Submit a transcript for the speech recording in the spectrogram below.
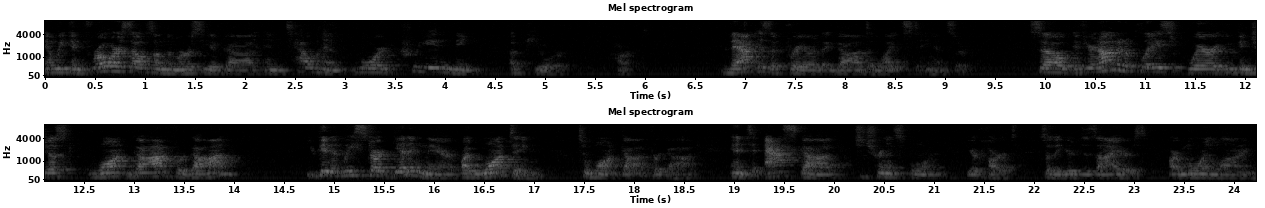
And we can throw ourselves on the mercy of God and tell Him, Lord, create in me a pure. That is a prayer that God delights to answer. So if you're not in a place where you can just want God for God, you can at least start getting there by wanting to want God for God and to ask God to transform your heart so that your desires are more in line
